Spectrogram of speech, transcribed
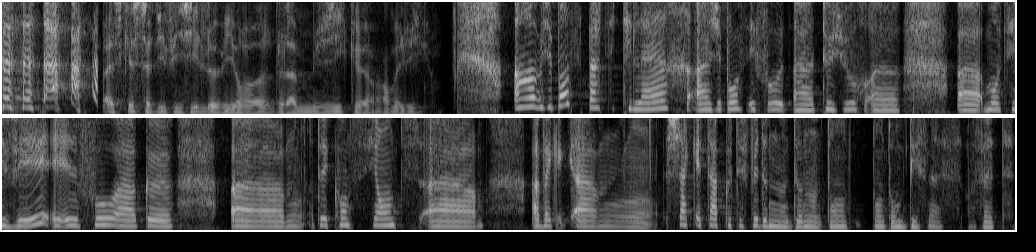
Est-ce que c'est difficile de vivre de la musique en Belgique? Euh, je pense particulière, euh, je pense il faut euh, toujours euh, euh, motiver et il faut que euh, tu es consciente euh, avec euh, chaque étape que tu fais dans, dans, dans- dans ton business, en fait.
